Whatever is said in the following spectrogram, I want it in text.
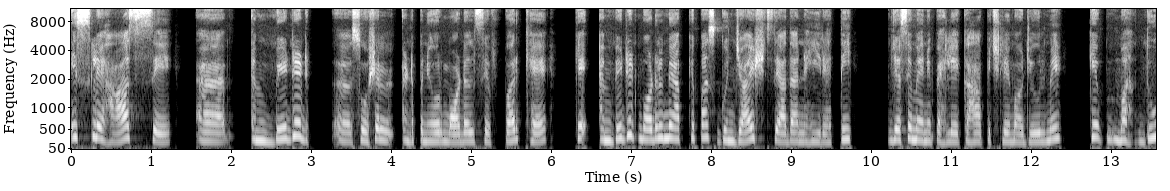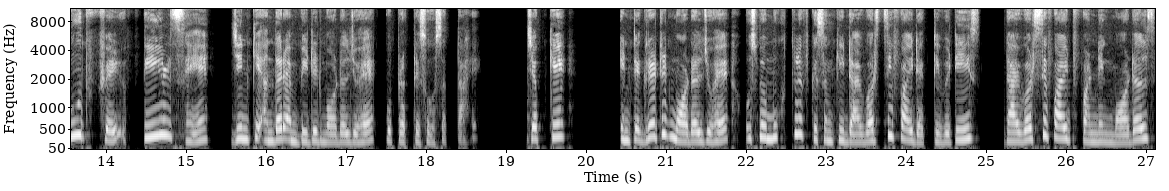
इस लिहाज से एम्बेडेड सोशल एंटरप्रेन्योर मॉडल से फ़र्क है कि एम्बेडेड मॉडल में आपके पास गुंजाइश ज़्यादा नहीं रहती जैसे मैंने पहले कहा पिछले मॉड्यूल में कि महदूद फील्ड्स हैं जिनके अंदर एम्बेडेड मॉडल जो है वो प्रैक्टिस हो सकता है। जबकि इंटीग्रेटेड मॉडल जो है उसमें मुख्तलिफ़ किस्म की diversified activities diversified funding models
